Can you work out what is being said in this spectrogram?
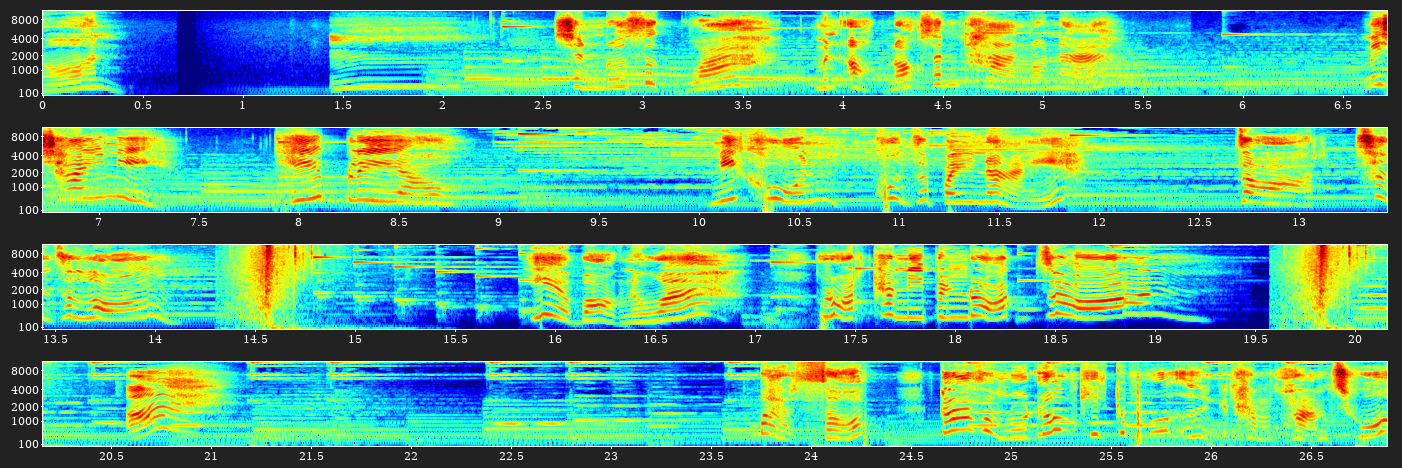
นอน อืม ฉันรู้สึกว่ามันออกนอกเส้นทางแล้วนะ ไม่ใช่นี่ ที่เปลี่ยว นี่คุณ คุณจะไปไหน จอด ฉันจะลงเฮียบอกนะว่า รถคันนี้เป็นรถจรไอ้บาดซบกล้าสมรู้ร่วมคิดกับผู้อื่นกระทำความชั่ว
